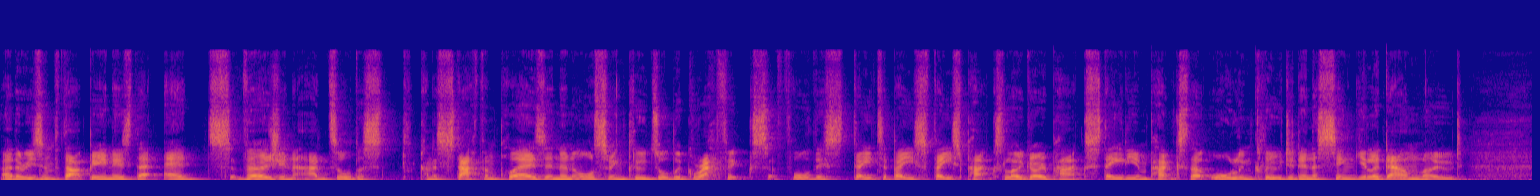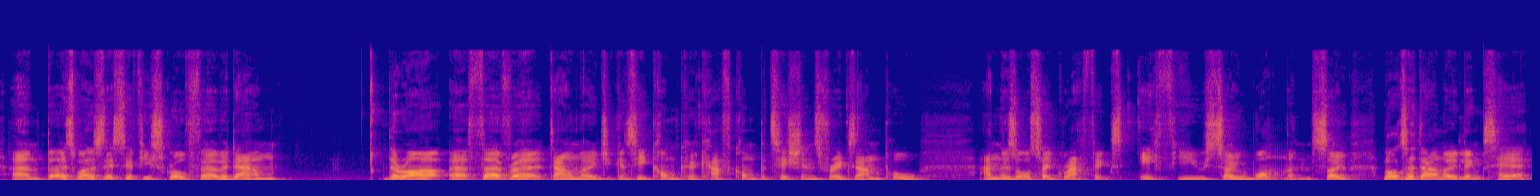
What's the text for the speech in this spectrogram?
Uh, the reason for that being is that Ed's version adds all the kind of staff and players in and also includes all the graphics for this database, face packs, logo packs, stadium packs, they're all included in a singular download. Um, but as well as this, if you scroll further down, there are uh, further downloads. You can see CONCACAF competitions, for example, and there's also graphics if you so want them. So lots of download links here.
